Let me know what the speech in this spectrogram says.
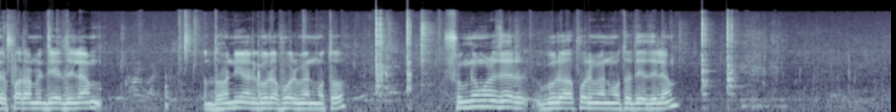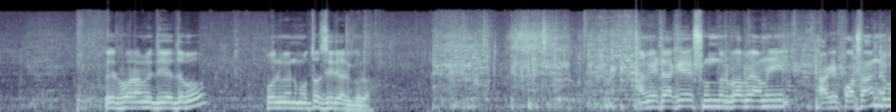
এরপর আমি দিয়ে দিলাম ধনিয়ার গুঁড়া পরিমাণ মতো। শুকনো মরিচের গুঁড়া পরিমাণ মতো দিয়ে দিলাম। এরপর আমি দিয়ে দেব পরিমাণ মতো জিরার গুঁড়ো। আমি এটাকে সুন্দরভাবে আমি আগে কষা নেব।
